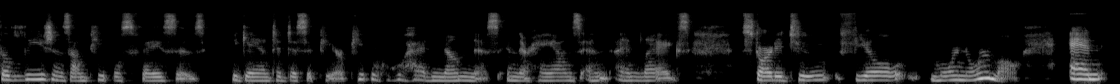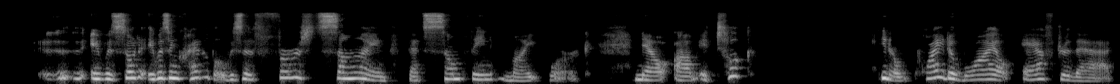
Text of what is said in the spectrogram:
The lesions on people's faces began to disappear. People who had numbness in their hands and, and legs started to feel more normal. And uh, it was sort of it was incredible it was the first sign that something might work now um, it took you know, quite a while after that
